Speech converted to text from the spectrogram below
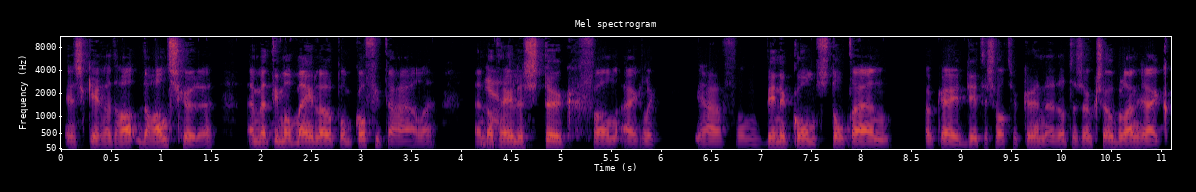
eerste keer het ha- de hand schudden en met iemand meelopen om koffie te halen. En dat Ja. hele stuk van eigenlijk ja, van binnenkomst tot aan, oké, dit is wat we kunnen. Dat is ook zo belangrijk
